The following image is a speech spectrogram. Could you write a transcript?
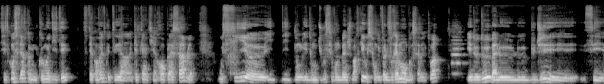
Si tu te considères comme une commodité, c'est-à-dire qu'en fait que tu es quelqu'un qui est remplaçable, ou si ils, et donc du coup c'est vont te benchmarker, ou si ils veulent vraiment bosser avec toi et de deux, bah, le, le budget, c'est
